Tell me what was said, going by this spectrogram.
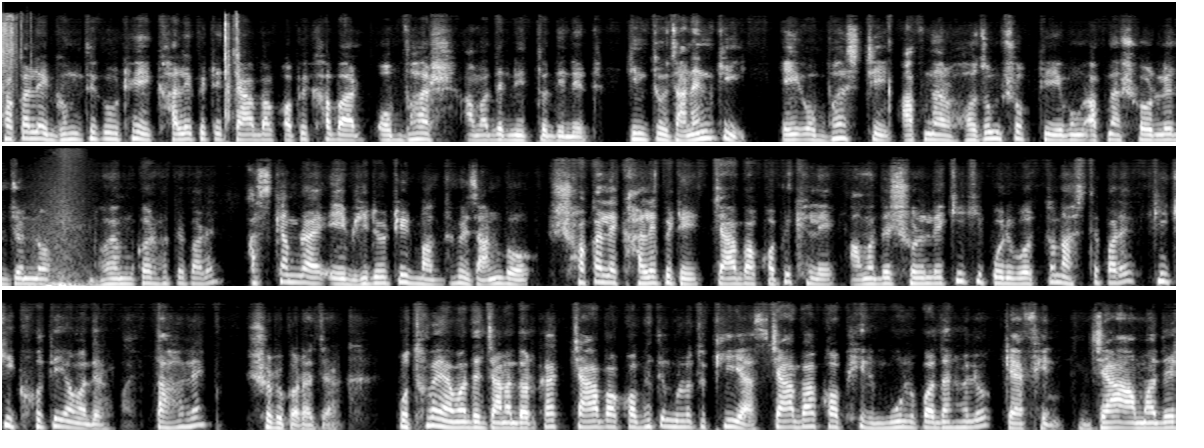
সকালে ঘুম থেকে উঠেই খালি পেটে চা বা কফি খাবার অভ্যাস আমাদের নিত্যদিনের। কিন্তু জানেন কি? এই অভ্যাসটি আপনার হজম শক্তি এবং আপনার শরীরের জন্য ভয়ঙ্কর হতে পারে। আজকে আমরা এই ভিডিওটির মাধ্যমে জানব, সকালে খালি পেটে চা বা কফি খেলে আমাদের শরীরে কি কি পরিবর্তন আসতে পারে, কি কি ক্ষতি আমাদের হয়? তাহলে শুরু করা যাক। প্রথমে আমাদের জানা দরকার, চা বা কফিতে মূলত কি আছে? চা বা কফির মূল উপাদান হলো ক্যাফিন, যা আমাদের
